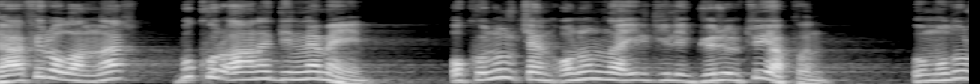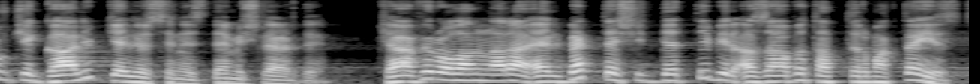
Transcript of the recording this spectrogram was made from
Kafir olanlar bu Kur'an'ı dinlemeyin. Okunurken onunla ilgili gürültü yapın. Umulur ki galip gelirsiniz demişlerdi. Kafir olanlara elbette şiddetli bir azabı tattırmaktayız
